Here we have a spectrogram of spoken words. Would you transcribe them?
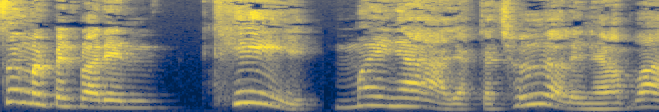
ซึ่งมันเป็นประเด็นที่ไม่น่าอยากจะเชื่อเลยนะครับว่า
